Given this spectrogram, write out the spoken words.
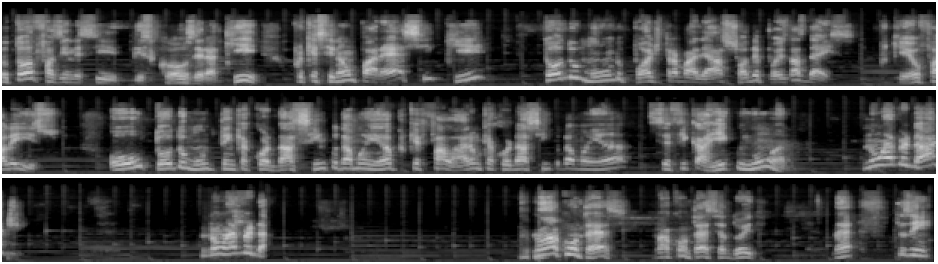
eu estou fazendo esse disclosure aqui, porque senão parece que todo mundo pode trabalhar só depois das 10, porque eu falei isso. Ou todo mundo tem que acordar às 5 da manhã, porque falaram que acordar às 5 da manhã você fica rico em um ano. Não é verdade. Não é verdade. Não acontece. Não acontece, é doido. Né? Então, assim,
